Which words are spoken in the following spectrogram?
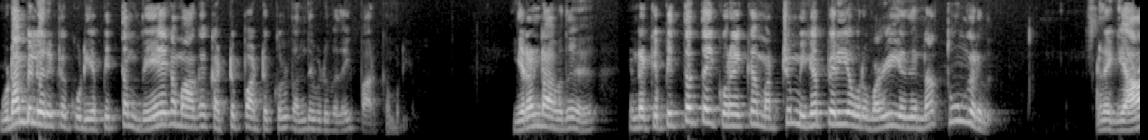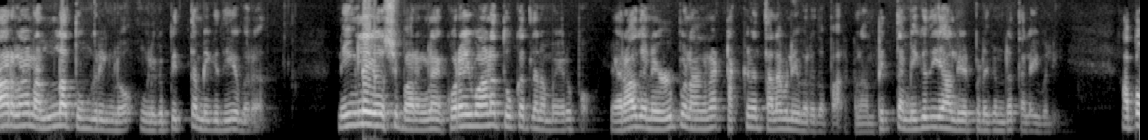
உடம்பில் இருக்கக்கூடிய பித்தம் வேகமாக கட்டுப்பாட்டுக்குள் வந்து விடுவதை பார்க்க முடியும். இரண்டாவது இன்றைக்கு பித்தத்தை குறைக்க மற்றும் மிகப்பெரிய ஒரு வழி எதுன்னா தூங்குறது. இன்றைக்கு யாரெல்லாம் நல்லா தூங்குறீங்களோ உங்களுக்கு பித்த மிகுதியே வராது. நீங்களே யோசிச்சு பாருங்களேன் குறைவான தூக்கத்தில் நம்ம இருப்போம். யாராவது என்னை எழுப்புனாங்கன்னா டக்குன்னு தலைவலி வரதை பார்க்கலாம். பித்த மிகுதியால் ஏற்படுகின்ற தலைவலி. அப்போ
